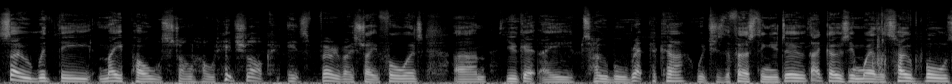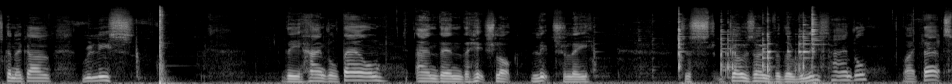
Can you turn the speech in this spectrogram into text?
So with the Maypole Stronghold hitch lock, it's very, very straightforward. Um, you get a tow ball replica, which is the first thing you do. That goes in where the tow ball's gonna go. Release the handle down and then the hitch lock literally just goes over the release handle like that.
